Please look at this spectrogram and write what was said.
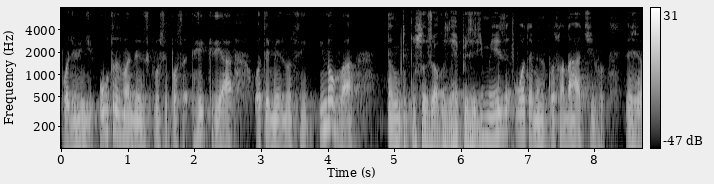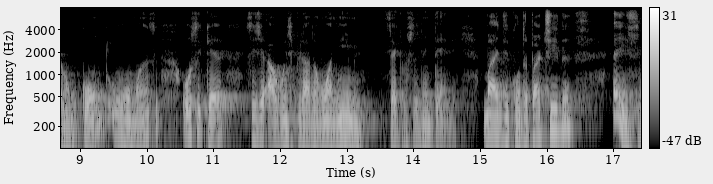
pode vir de outras maneiras que você possa recriar ou até mesmo assim inovar, tanto para os seus jogos de RPG de mesa ou até mesmo para sua narrativa, seja um conto, um romance ou sequer seja algo inspirado em algum anime, se é que vocês me entendem. Mas de contrapartida, é isso.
